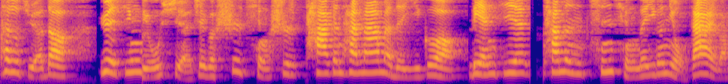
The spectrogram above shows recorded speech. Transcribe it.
她就觉得月经流血这个事情是她跟她妈妈的一个连接，他们亲情的一个纽带吧。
